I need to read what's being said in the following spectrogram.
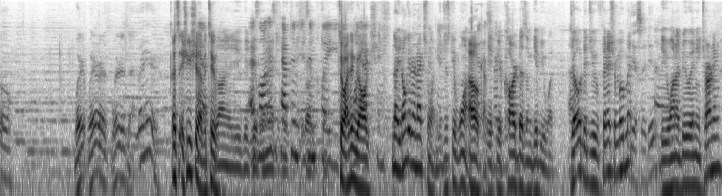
Oh, Where, where, where is that? right here. That's, you should have Yeah. it As too. long as you could As long as the captain is start in the play, turn. you So get I think we all- action. No, you don't get an extra one. You just get one. Oh, okay. If your card doesn't give you one. Joe, did you finish your movement? Yes, I did. Do you want to do any turning?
